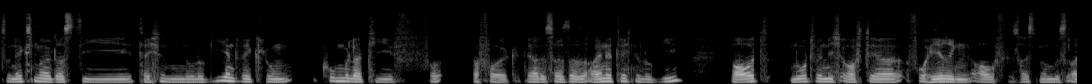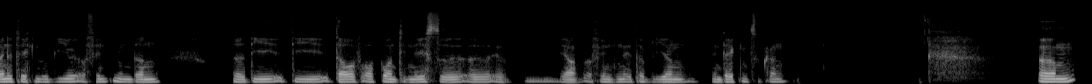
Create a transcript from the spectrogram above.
zunächst mal, dass die Technologieentwicklung kumulativ erfolgt. Ja, das heißt also, eine Technologie baut notwendig auf der vorherigen auf. Das heißt, man muss eine Technologie erfinden, um dann äh, die, die darauf aufbauend die nächste äh, ja, erfinden, etablieren, entdecken zu können. Ähm,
